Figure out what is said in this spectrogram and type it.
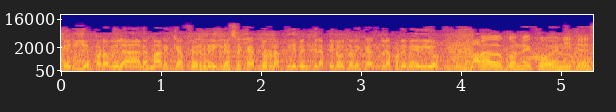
Quería para velar, marca Ferreira sacando rápidamente la pelota, dejándola por el medio. Amado Conejo Benítez.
